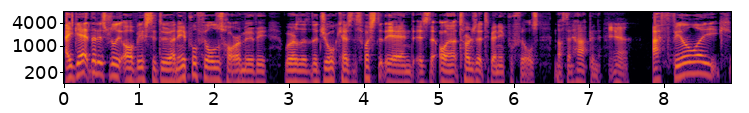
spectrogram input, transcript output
I get that it's really obvious to do an April Fool's horror movie where the, the joke is the twist at the end is that, oh, and it turns out to be an April Fool's, nothing happened. Yeah. I feel like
